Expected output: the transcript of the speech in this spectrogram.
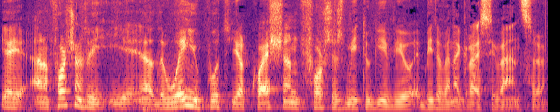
Yeah, yeah, and unfortunately, you know, the way you put your question forces me to give you a bit of an aggressive answer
